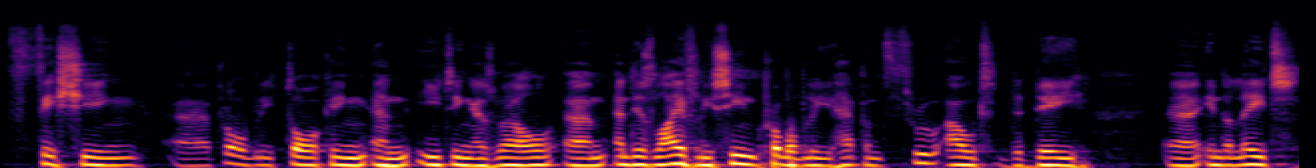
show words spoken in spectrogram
fishing, uh, probably talking and eating as well. Um, and this lively scene probably happened throughout the day uh, in the late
